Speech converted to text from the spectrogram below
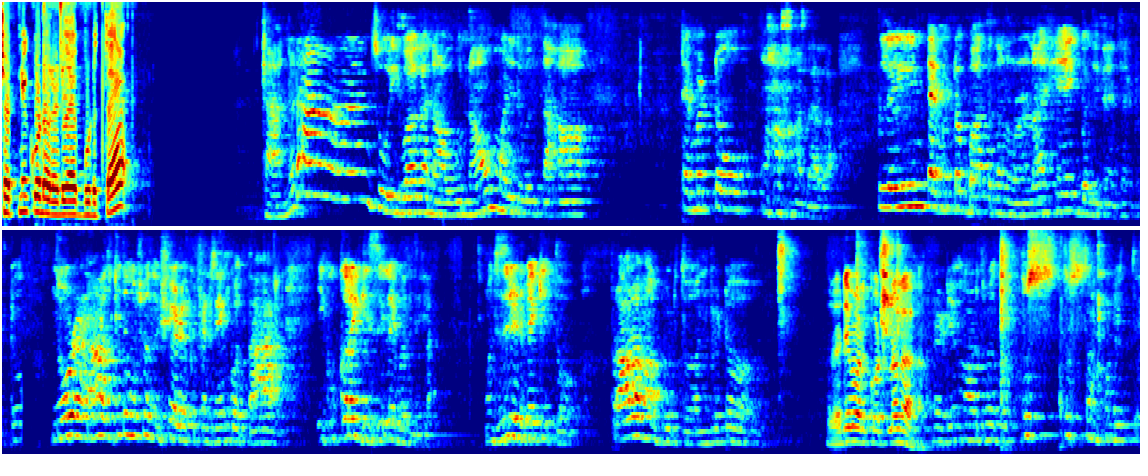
ಚಟ್ನಿ ಕೂಡ ರೆಡಿ ಆಗಿಬಿಡುತ್ತೆ. ಕನ್ನಡ ಸೊ ಇವಾಗ ನಾವು ನಾವು ಮಾಡಿರುವಂತಹ ಟೊಮೆಟೊ ಅಲ್ಲ ಪ್ಲೇನ್ ಟೊಮೆಟೊ ಬಾತನ್ನು ನೋಡೋಣ. ಹೇಗೆ ಬಂದಿದೆ ಅಂತ ಹೇಳ್ಬಿಟ್ಟು ನೋಡೋಣ. ಅದಕ್ಕಿಂತ ಮುಂಚೆ ಒಂದು ವಿಷಯ ಹೇಳಬೇಕು ಫ್ರೆಂಡ್ಸ್ ಹೆಂಗೆ ಗೊತ್ತಾ? ಈ ಕುಕ್ಕರ್ ಗಿಸಿಲೇ ಬಂದಿಲ್ಲ. ಒಂದು ಗಿಸಿಲ್ ಇಡಬೇಕಿತ್ತು. ಪ್ರಾಬ್ಲಮ್ ಆಗಿಬಿಡ್ತು. ಅಂದ್ಬಿಟ್ಟು ರೆಡಿ ಮಾಡಿಕೊಟ್ನಲ್ಲ? ರೆಡಿ ಮಾಡಿದ್ರು ಅದು ಪುಸ್ ಪುಸ್ ಅನ್ಕೊಂಡಿತ್ತು.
